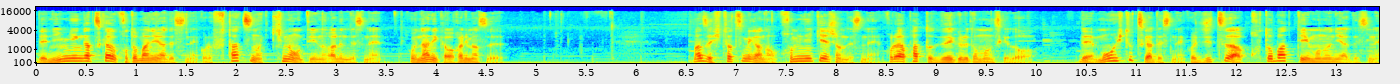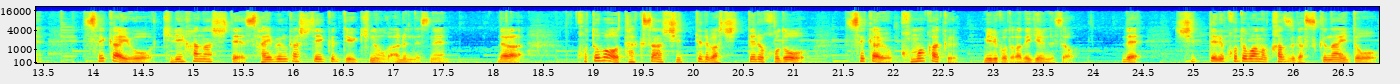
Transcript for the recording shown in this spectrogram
で人間が使う言葉にはですねこれ2つの機能っていうのがあるんですね。これ何か分かります？まず1つ目がのコミュニケーションですね。これはパッと出てくると思うんですけど。でもう一つがですねこれ実は言葉っていうものにはですね世界を切り離して細分化していくっていう機能があるんですね。だから言葉をたくさん知ってれば知ってるほど世界を細かく見ることができるんですよ。で知ってる言葉の数が少ないと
